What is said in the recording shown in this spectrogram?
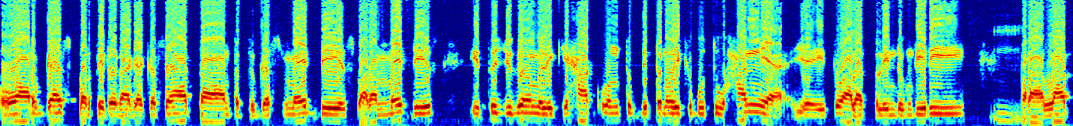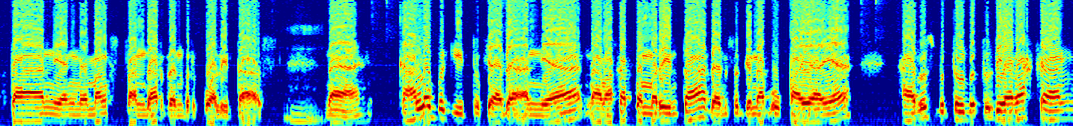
warga seperti tenaga kesehatan, petugas medis, para medis, itu juga memiliki hak untuk dipenuhi kebutuhannya, yaitu alat pelindung diri, Hmm. peralatan yang memang standar dan berkualitas. Hmm. Nah, kalau begitu keadaannya, nah maka pemerintah dan segenap upayanya harus betul-betul diarahkan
